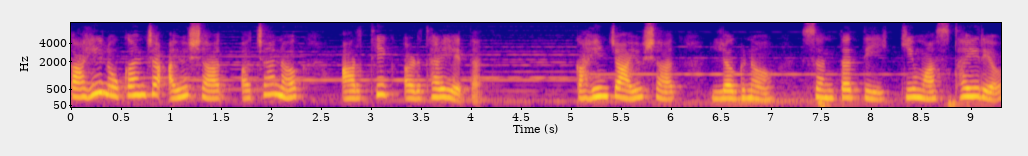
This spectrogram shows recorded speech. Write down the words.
काही लोकांच्या आयुष्यात अचानक आर्थिक अडथळे येतात. काहींच्या आयुष्यात लग्न संतती किंवा स्थैर्य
